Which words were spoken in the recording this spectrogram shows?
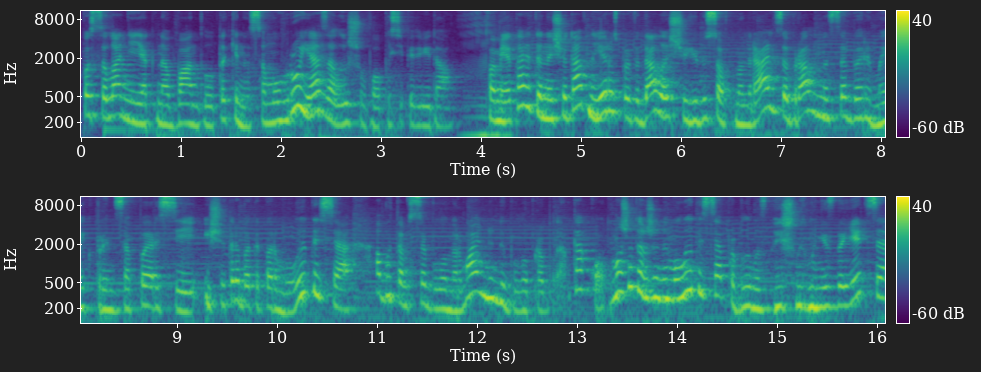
Посилання як на бандл, так і на саму гру я залишу в описі під відео. Пам'ятаєте, нещодавно я розповідала, що Ubisoft Montreal забрали на себе ремейк принца Персії, і що треба тепер молитися, аби там все було нормально, і не було проблем. Так от, можете вже не молитися, проблеми знайшли, мені здається,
